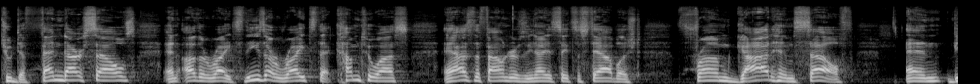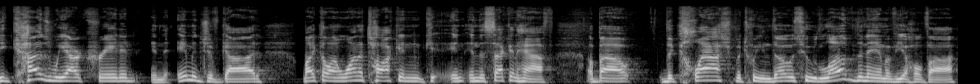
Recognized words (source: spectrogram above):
to defend ourselves and other rights. These are rights that come to us as the founders of the United States established from God Himself. And because we are created in the image of God, Michael, I want to talk in, in, in the second half about the clash between those who love the name of Jehovah,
